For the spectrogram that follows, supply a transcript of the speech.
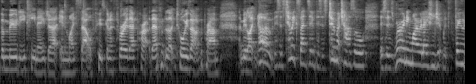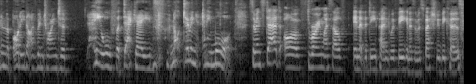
the moody teenager in myself who's gonna throw their, their like toys out of the pram and be like, no, this is too expensive, this is too much hassle, this is ruining my relationship with food and the body that I've been trying to heal for decades, I'm not doing it anymore. So instead of throwing myself in at the deep end with veganism, especially because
